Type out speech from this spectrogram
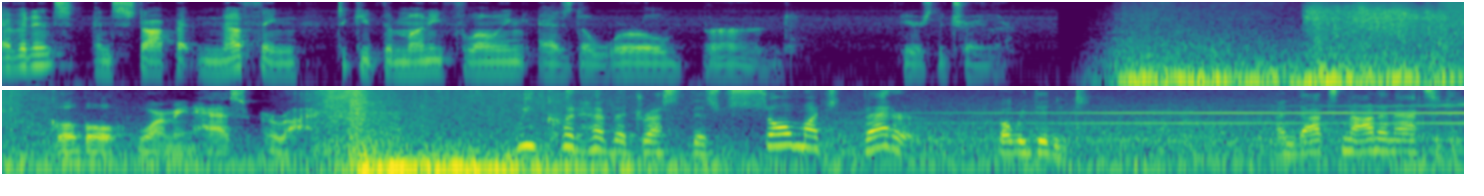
evidence and stop at nothing to keep the money flowing as the world burned. Here's the trailer. Global warming has arrived. We could have addressed this so much better, but we didn't. And that's not an accident.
